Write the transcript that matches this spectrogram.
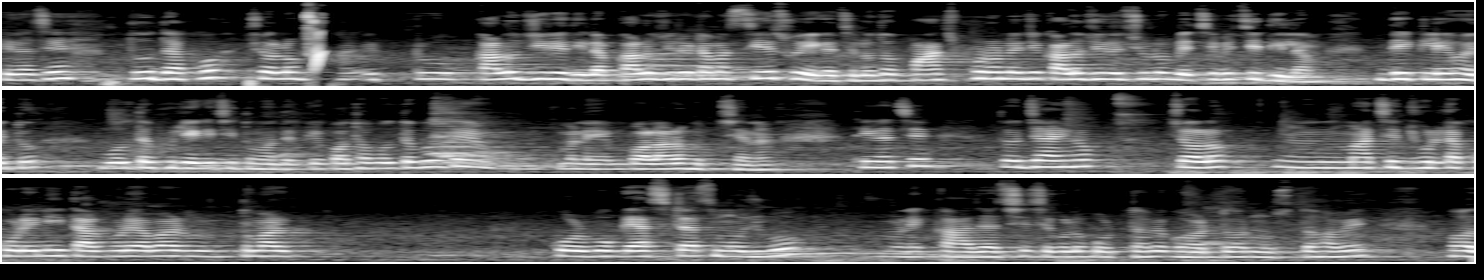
ঠিক আছে? তো দেখো, চলো, একটু কালো জিরে দিলাম। কালো জিরেটা আমার শেষ হয়ে গেছিল, তো পাঁচ ফোড়নে যে কালো জিরে ছিল, বেছে বেছে দিলাম। দেখলে হয়তো বলতে ভুলে গেছি তোমাদেরকে, কথা বলতে বলতে মানে বলার হচ্ছে না। ঠিক আছে? তো যাই হোক, চলো মাছের ঝোলটা করে নিই, তারপরে আবার তোমার করব গ্যাস ট্যাস মুছবো। অনেক কাজ আছে, সেগুলো করতে হবে ঘর দোয়ার মুছতে হবে। ঘর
